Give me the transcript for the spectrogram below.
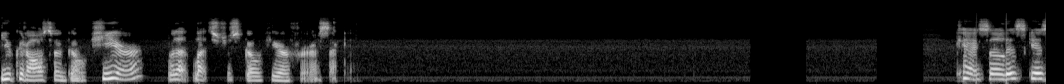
you could also go here. Let, let's just go here for a second. Okay, so this gives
